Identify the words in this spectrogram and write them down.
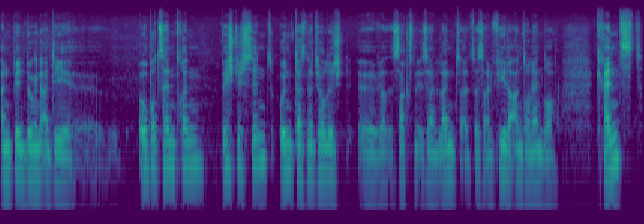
Anbindungen an die äh, Oberzentren wichtig sind und dass natürlich, äh, Sachsen ist ein Land, das an viele andere Länder grenzt,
